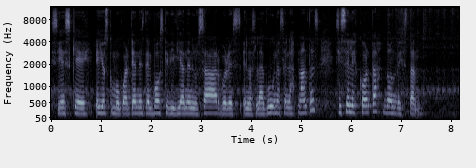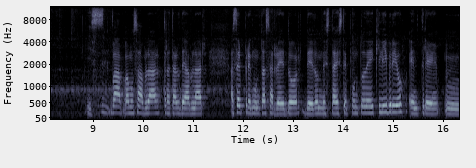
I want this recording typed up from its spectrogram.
si es que ellos como guardianes del bosque vivían en los árboles, en las lagunas, en las plantas, si se les corta, ¿dónde están? Y vamos a hablar, tratar de hablar, hacer preguntas alrededor de dónde está este punto de equilibrio entre mm,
